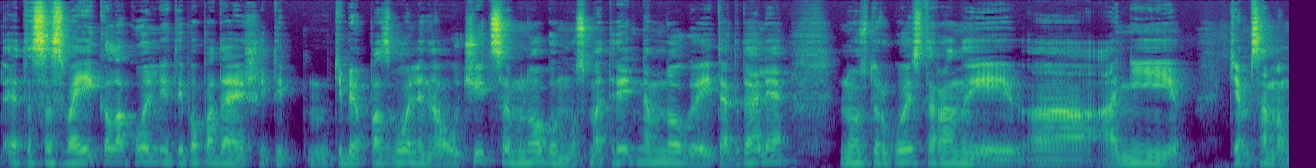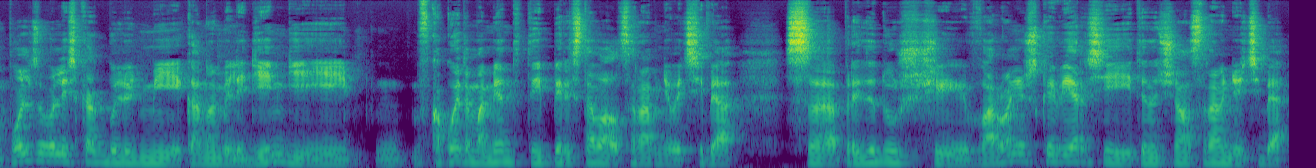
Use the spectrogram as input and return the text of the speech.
это со своей колокольни ты попадаешь, и ты, тебе позволено учиться многому, смотреть на много и так далее, но с другой стороны, а, они тем самым пользовались как бы людьми, экономили деньги, и в какой-то момент ты переставал сравнивать себя с предыдущей воронежской версией, и ты начинал сравнивать себя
